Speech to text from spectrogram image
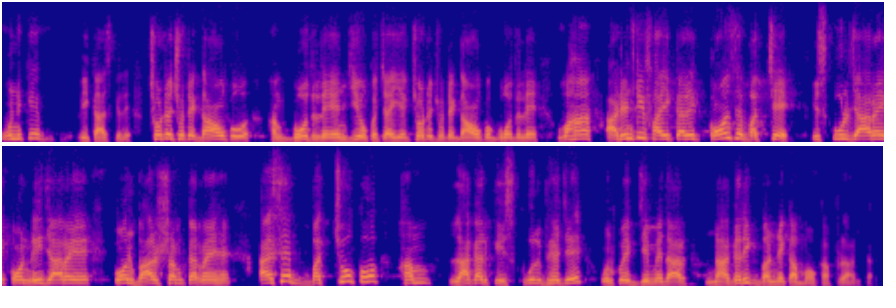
उनके विकास के लिए। छोटे छोटे गाँव को हम गोद ले, एनजीओ को चाहिए छोटे छोटे गाँव को गोद ले, वहाँ आइडेंटिफाई करें कौन से बच्चे स्कूल जा रहे हैं, कौन नहीं जा रहे हैं, कौन बाल श्रम कर रहे हैं। ऐसे बच्चों को हम ला करके स्कूल भेजे, उनको एक जिम्मेदार नागरिक बनने का मौका प्रदान करें।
